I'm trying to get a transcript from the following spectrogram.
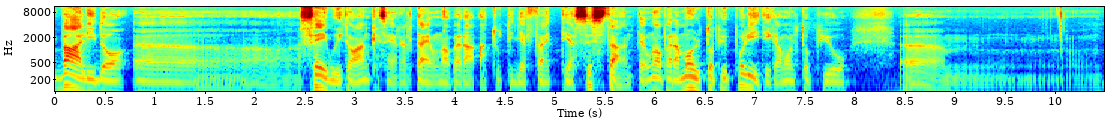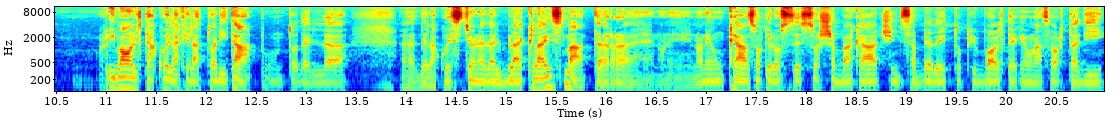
valido eh, seguito, anche se in realtà è un'opera a tutti gli effetti a sé stante, un'opera molto più politica, molto più ehm, rivolta a quella che è l'attualità appunto del, eh, della questione del Black Lives Matter. Eh, non, è, non, è, un caso che lo stesso Shabaka Hutchins abbia detto più volte che è una sorta di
